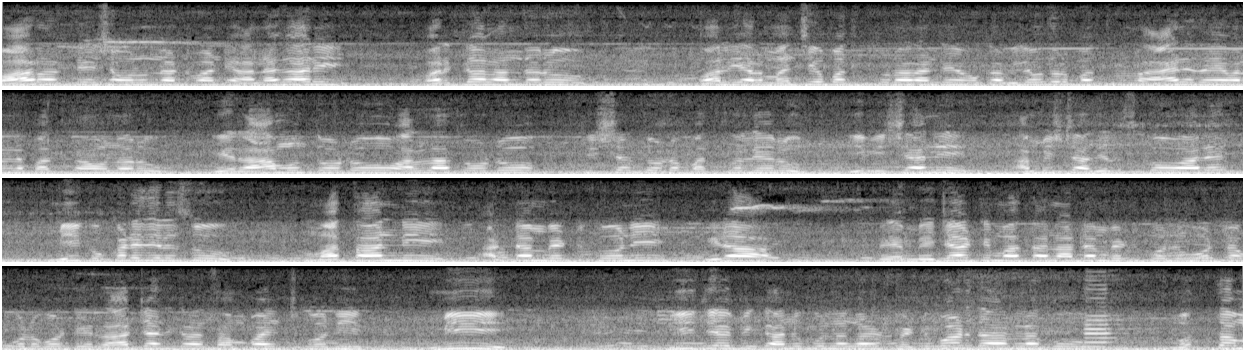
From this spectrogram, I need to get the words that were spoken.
భారతదేశంలో ఉన్నటువంటి అనగారి వర్గాలందరూ వాళ్ళు ఇలా మంచిగా బతుకుతున్నారంటే ఒక విలువతో బతుకుతున్నారు ఆయన దయ వల్లనే బతుకుతూ ఉన్నారు. ఈ రామునితోటో అల్లాతోటో క్రిస్టియన్తోటో బతకలేరు. ఈ విషయాన్ని అమిత్ షా తెలుసుకోవాలి. మీకు ఒక్కటే తెలుసు మతాన్ని అడ్డం పెట్టుకొని ఇడ మెజార్టీ మతాన్ని అడ్డం పెట్టుకొని ఓట్ల కొలగొట్టి రాజ్యాధికారం సంపాదించుకొని మీ బీజేపీకి అనుకూలంగా పెట్టుబడిదారులకు మొత్తం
